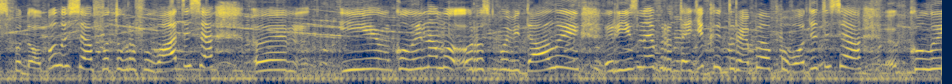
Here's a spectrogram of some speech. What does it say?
сподобалося фотографуватися. е, І коли нам розповідали різне про те, як треба поводитися, коли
